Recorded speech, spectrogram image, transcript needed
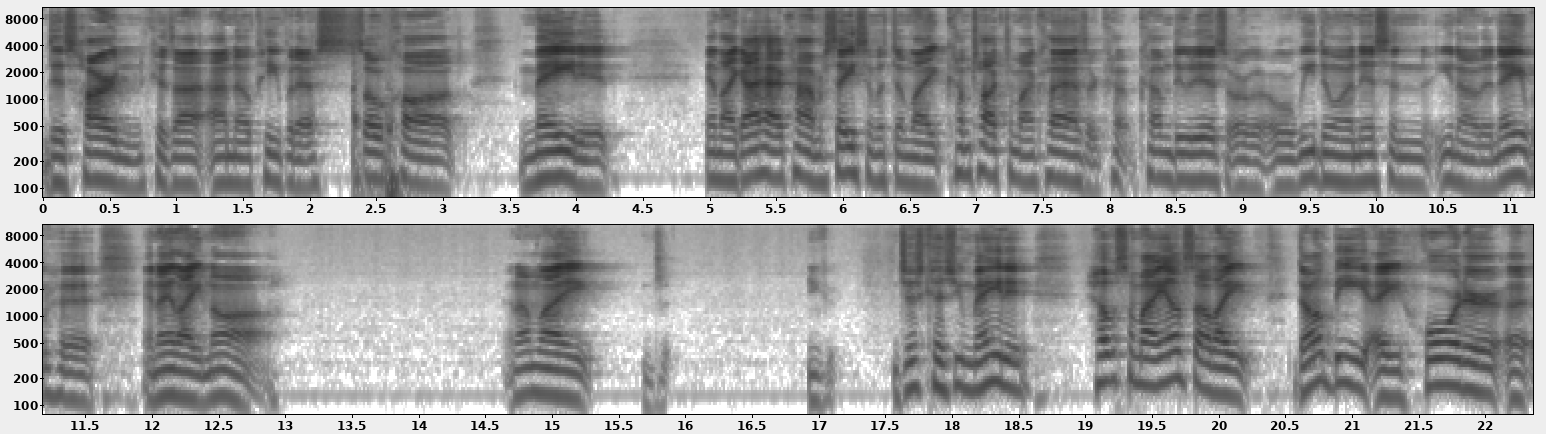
disheartened because I I know people that so called made it. And like I had conversation with them, like come talk to my class or come, come do this or or we doing this in you know the neighborhood, and they like nah. And I'm like, just because you made it, help somebody else out. Like, don't be a hoarder of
